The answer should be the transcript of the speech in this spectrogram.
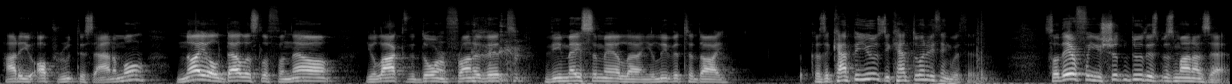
How do you uproot this animal? Noyel delis lefaneo. You lock the door in front of it. V'meisamela, and you leave it to die. Because it can't be used. You can't do anything with it. So therefore, you shouldn't do this bisman hazeh.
